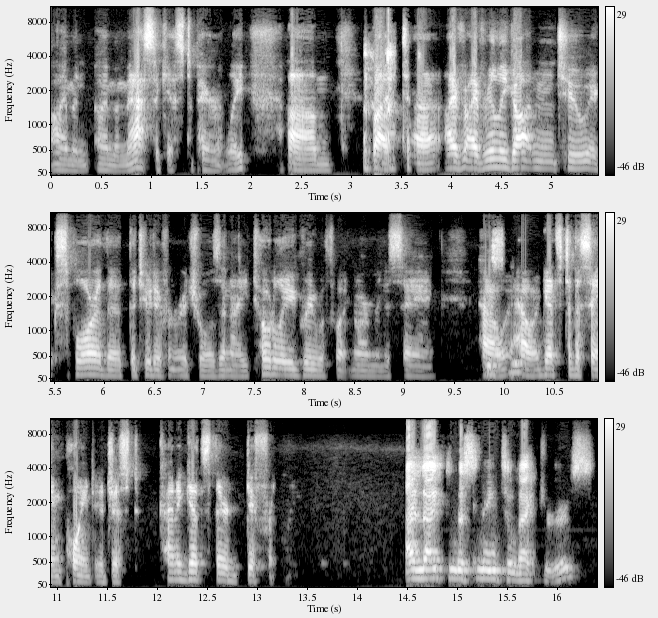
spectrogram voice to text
I'm an I'm a masochist apparently. Um, but uh, I've I've really gotten to explore the the two different rituals, and I totally agree with what Norman is saying. How how it gets to the same point, it just kind of gets there differently. I like listening to lecturers.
